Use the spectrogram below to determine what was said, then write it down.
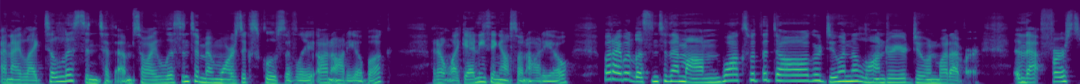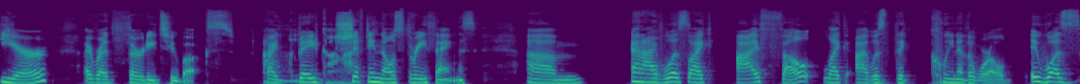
and I like to listen to them. So I listen to memoirs exclusively on audiobook. I don't like anything else on audio, but I would listen to them on walks with the dog or doing the laundry or doing whatever. And that first year, I read 32 books by, Oh by shifting those three things. Um, and I was like, I felt like I was the queen of the world. It was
